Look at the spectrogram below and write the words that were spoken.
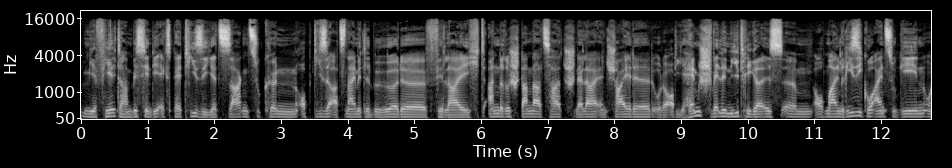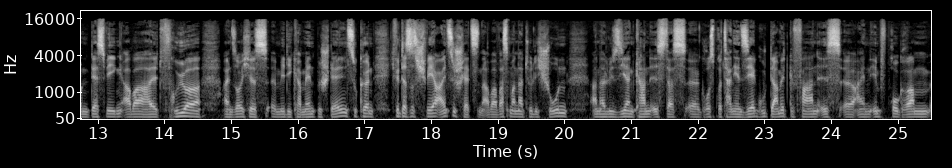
mir fehlt da ein bisschen die Expertise, jetzt sagen zu können, ob diese Arzneimittelbehörde vielleicht andere Standards hat, schneller entscheidet oder ob die Hemmschwelle niedriger ist, ähm, auch mal ein Risiko einzugehen und deswegen aber halt früher ein solches äh, Medikament bestellen zu können. Ich finde, das ist schwer einzuschätzen, aber was man natürlich schon analysieren kann, ist, dass äh, Großbritannien sehr gut damit gefahren ist, äh, ein Impfprogramm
